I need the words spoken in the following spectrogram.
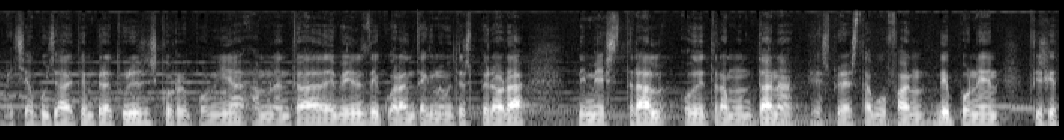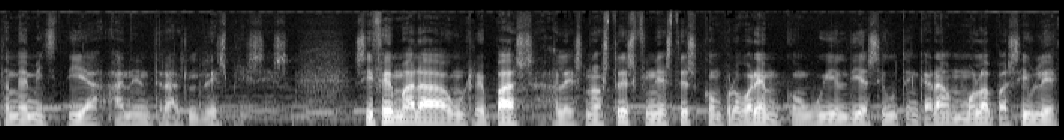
Aquesta pujada de temperatures es corresponia amb l'entrada de vents de 40 km per hora de mestral o de tramuntana, i després està bufant de ponent fins que també a migdia han entrat les brises. Si fem ara un repàs a les nostres finestres, comprovarem com avui el dia ha sigut encara molt apassible.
